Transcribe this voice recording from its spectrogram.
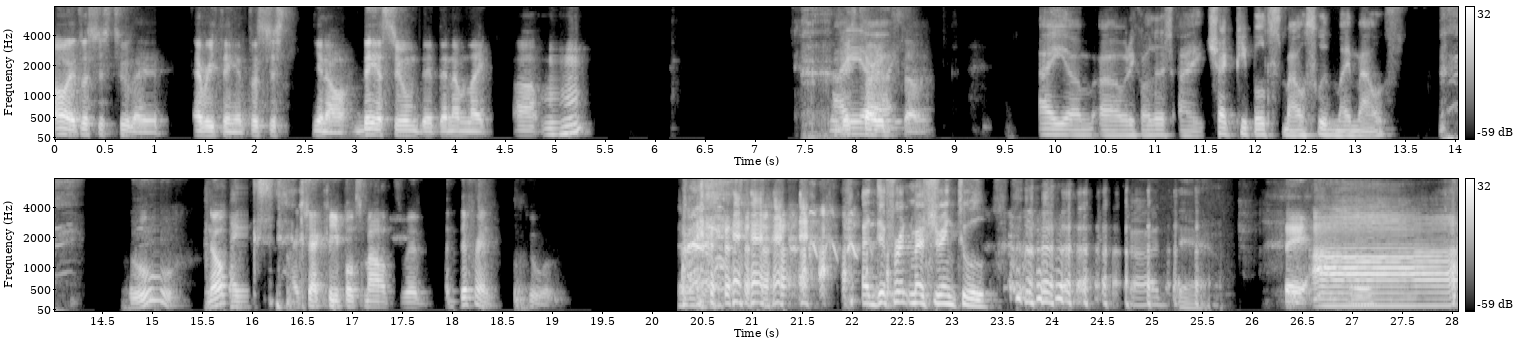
Oh, it was just too late. Everything. It was just, you know, they assumed it, and I'm like, uh, mm-hmm. And they I, started uh, selling. I um uh what do you call this? I check people's mouths with my mouth. Ooh. No, Like, I check people's mouths with a different tool. a different measuring tool. God damn. Say ah.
